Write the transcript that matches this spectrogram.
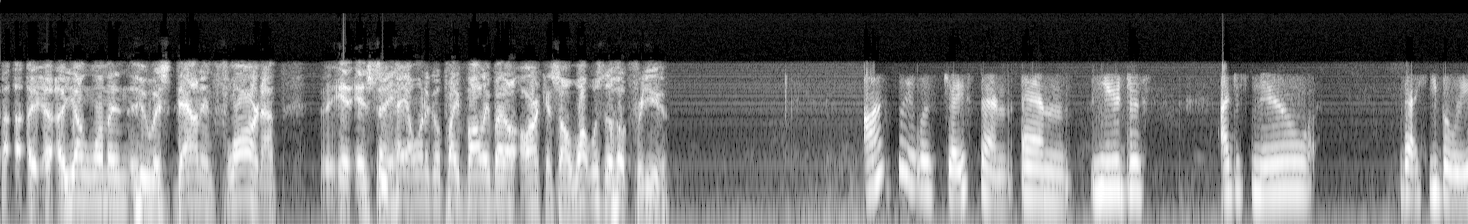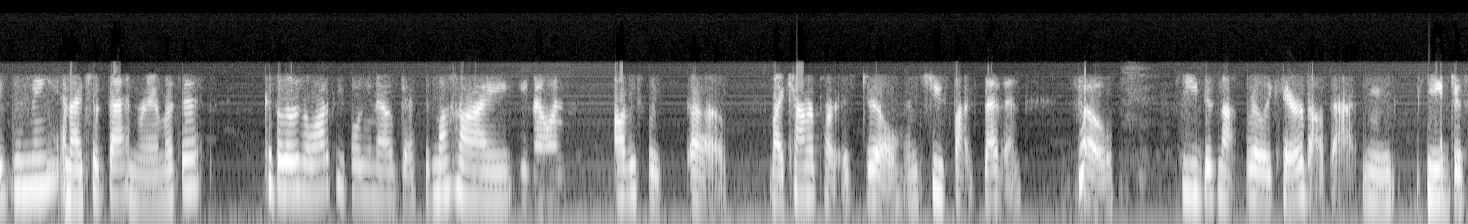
a, a, a young woman who is down in Florida and, and say, "Hey, I want to go play volleyball at Arkansas"? What was the hook for you? Honestly, it was Jason, and he just I just knew that he believed in me, and I took that and ran with it. Because there was a lot of people, you know, guessing my height, you know, and obviously uh, my counterpart is Jill, and she's five seven, so he does not really care about that. And he just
